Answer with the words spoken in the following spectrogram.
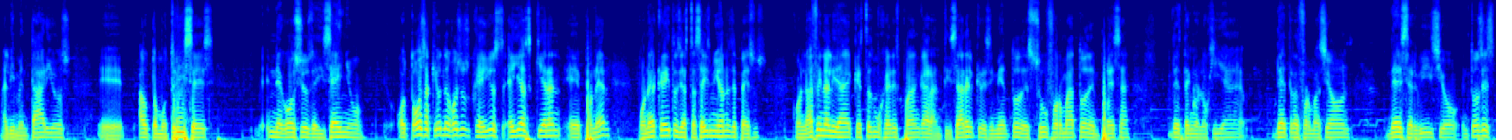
alimentarios, eh, automotrices, negocios de diseño, o todos aquellos negocios que ellos, ellas quieran eh, poner, poner créditos de hasta 6 millones de pesos, con la finalidad de que estas mujeres puedan garantizar el crecimiento de su formato de empresa, de tecnología, de transformación, de servicio. Entonces,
